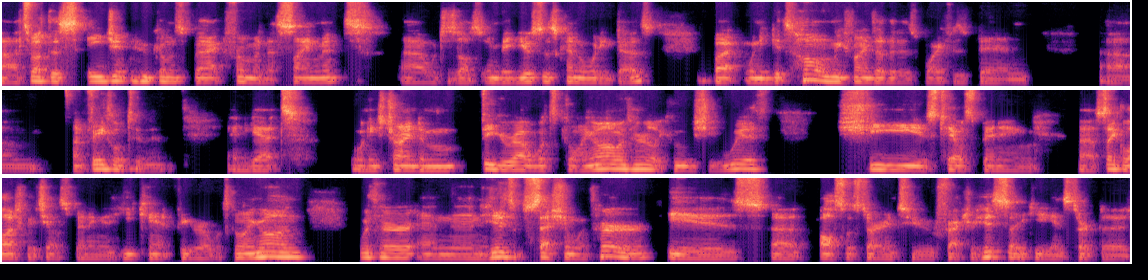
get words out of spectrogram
uh, it's about this agent who comes back from an assignment, uh, which is also ambiguous, is kind of what he does. But when he gets home, he finds out that his wife has been um, unfaithful to him. And yet, when he's trying to figure out what's going on with her, like who is she with, she is tail spinning, uh, psychologically tail spinning, and he can't figure out what's going on with her. And then his obsession with her is uh, also starting to fracture his psyche and start to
